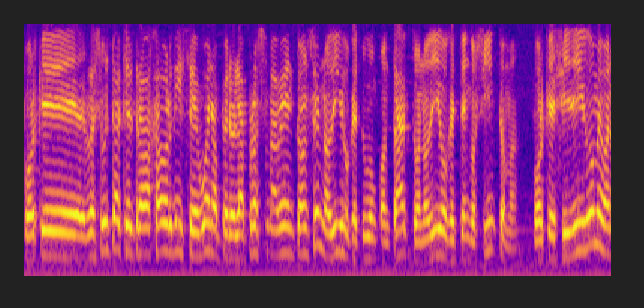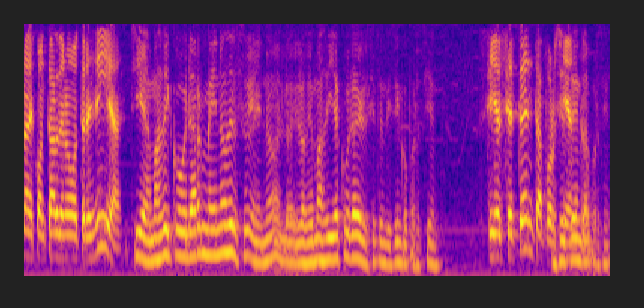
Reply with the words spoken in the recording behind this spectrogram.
porque resulta que el trabajador dice, bueno, pero la próxima vez entonces no digo que tuve un contacto, no digo que tengo síntomas, porque si digo me van a descontar de nuevo tres días. Sí, además de cobrar menos del sueldo, ¿no? Los demás días cobrar el 75%. Sí, el 70%. El 70%.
